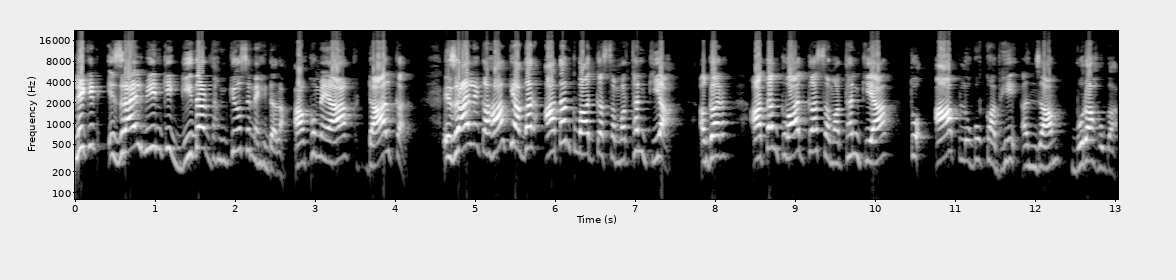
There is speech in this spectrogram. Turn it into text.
लेकिन इसराइल भी इनकी गीदड़ धमकियों से नहीं डरा। आँखों में आँख डालकर इसराइल ने कहा कि अगर आतंकवाद का समर्थन किया, अगर आतंकवाद का समर्थन किया तो आप लोगों का भी अंजाम बुरा होगा।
